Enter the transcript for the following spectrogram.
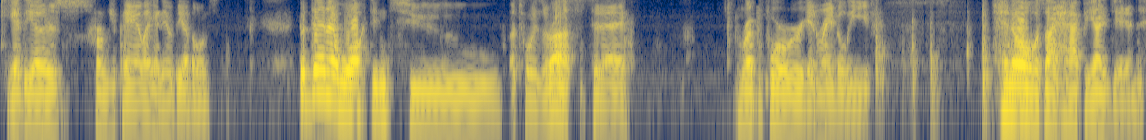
Can get the others from Japan like I did with the other ones. But then I walked into a Toys R Us today, right before we were getting ready to leave. And oh, was I happy I did.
